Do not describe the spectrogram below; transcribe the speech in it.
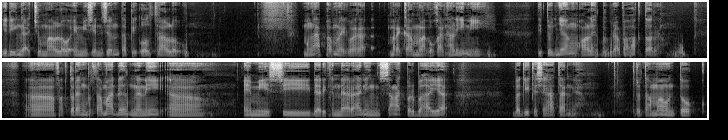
Jadi nggak cuma low emission zone tapi ultra low. Mengapa mereka mereka melakukan hal ini? Ditunjang oleh beberapa faktor Uh, faktor yang pertama ada mengenai uh, emisi dari kendaraan yang sangat berbahaya bagi kesehatan ya, terutama untuk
